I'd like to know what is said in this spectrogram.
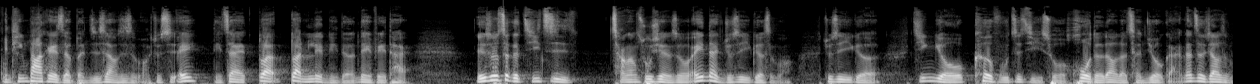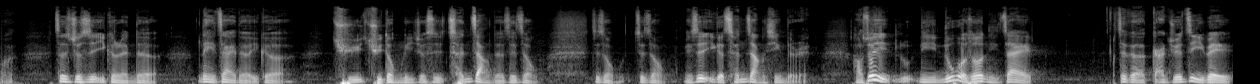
你听 Podcast 的本质上是什么？就是哎你在锻锻炼你的内啡肽，也就是说这个机制。常常出现的时候，诶，那你就是一个什么？就是一个经由克服自己所获得到的成就感。那这个叫什么？这就是一个人的内在的一个驱驱动力，就是成长的这种、这种、这种。你是一个成长性的人。好，所以你如果说你在这个感觉自己被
